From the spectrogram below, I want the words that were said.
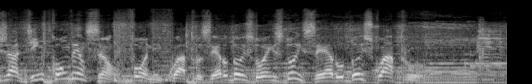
Jardim Convenção. Fone 40222024.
